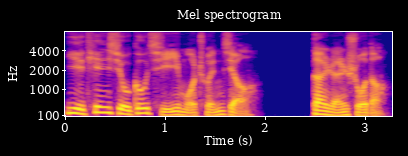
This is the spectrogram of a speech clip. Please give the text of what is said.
叶天秀勾起一抹唇角，淡然说道。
